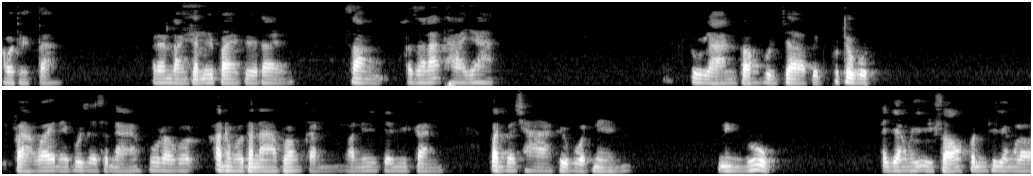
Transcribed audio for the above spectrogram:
ขอแตกต่างเพราะนั้นหลังจากนี้ไปก็ได้สร้างลักษณะทายาทลูกหลานของพุทธเจ้าเป็นพุทธบุตรฝากไว้ในพุทธศาสนาพวกเราก็อนุโมทนาพร้อมกัน วันนี้จะมีการบรรพชาคือบวชเนรหนึ่งรูปแต่ยังมีอีกสองคนที่ยังรอ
